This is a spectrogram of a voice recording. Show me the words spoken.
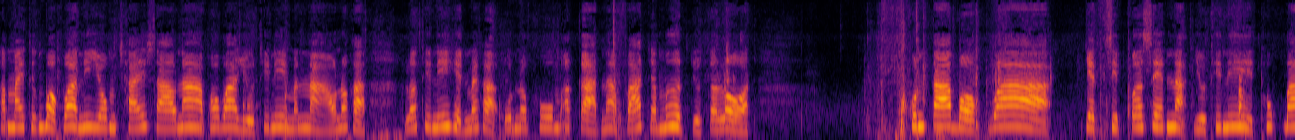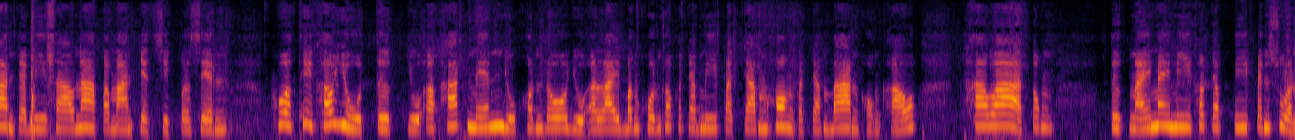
ทำไมถึงบอกว่านิยมใช้ซาวน่าเพราะว่าอยู่ที่นี่มันหนาวเนาะค่ะ แล้วทีนี้เห็นไหมค่ะ อุณหภูมิอากาศหน้าฟ้าจะมืดอยู่ตลอด คุณตาบอกว่าเจ็ดสิบเปอร์เซ็นต์น่ะ อยู่ที่นี่ทุกบ้านจะมีซาวน่าประมาณเจ็ดสิบเปอร์เซ็นพวกที่เขาอยู่ตึกอยู่อพาร์ตเมนต์อยู่คอนโดอยู่อะไรบางคนเขาก็จะมีประจำห้องประจำบ้านของเขา ถ้าว่าตรง ตึกไหนไม่มีเขาจะมีเป็นส่วน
